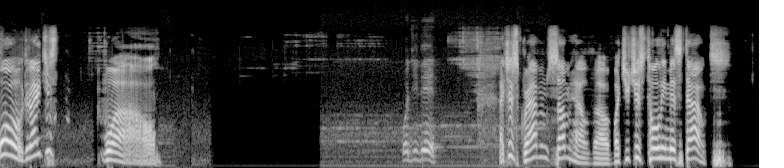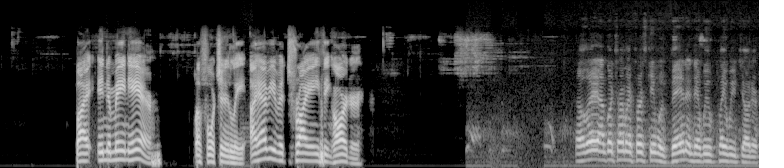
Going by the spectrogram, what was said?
Whoa, did I just... Wow. What you did? I just grabbed him somehow, though, but you just totally missed out. By in the main air, unfortunately. I haven't even tried anything harder. Okay, I'm going to try my first game with Vin, and then we will play with each other.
